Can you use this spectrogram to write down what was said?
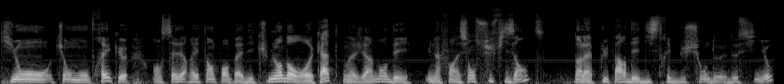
qui ont, qui ont montré qu'en s'arrêtant par à des cumulants d'ordre 4, on a généralement une information suffisante dans la plupart des distributions de, signaux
